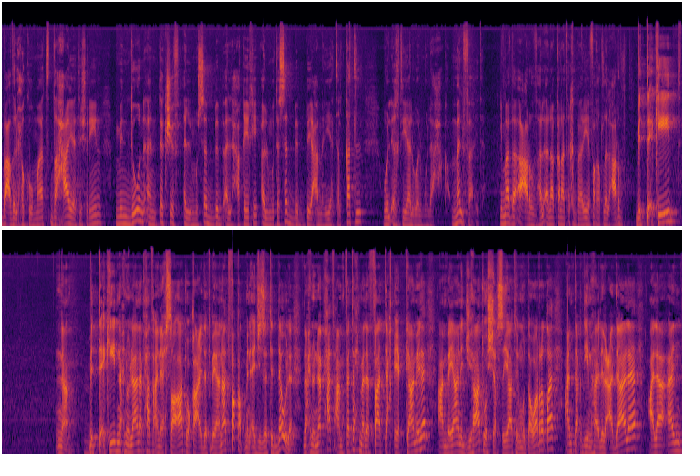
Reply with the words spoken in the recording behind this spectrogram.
بعض الحكومات ضحايا تشرين من دون أن تكشف المسبب الحقيقي المتسبب بعمليات القتل والاغتيال والملاحقة، ما الفائدة؟ لماذا أعرض؟ هل أنا قناة إخبارية فقط للعرض؟ بالتأكيد نعم. بالتأكيد نحن لا نبحث عن إحصاءات وقاعدة بيانات فقط من أجهزة الدولة. نحن نبحث عن فتح ملفات تحقيق كاملة عن بيان الجهات والشخصيات المتورطة عن تقديمها للعدالة على أن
